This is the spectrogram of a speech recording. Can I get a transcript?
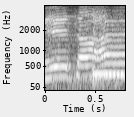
ہے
